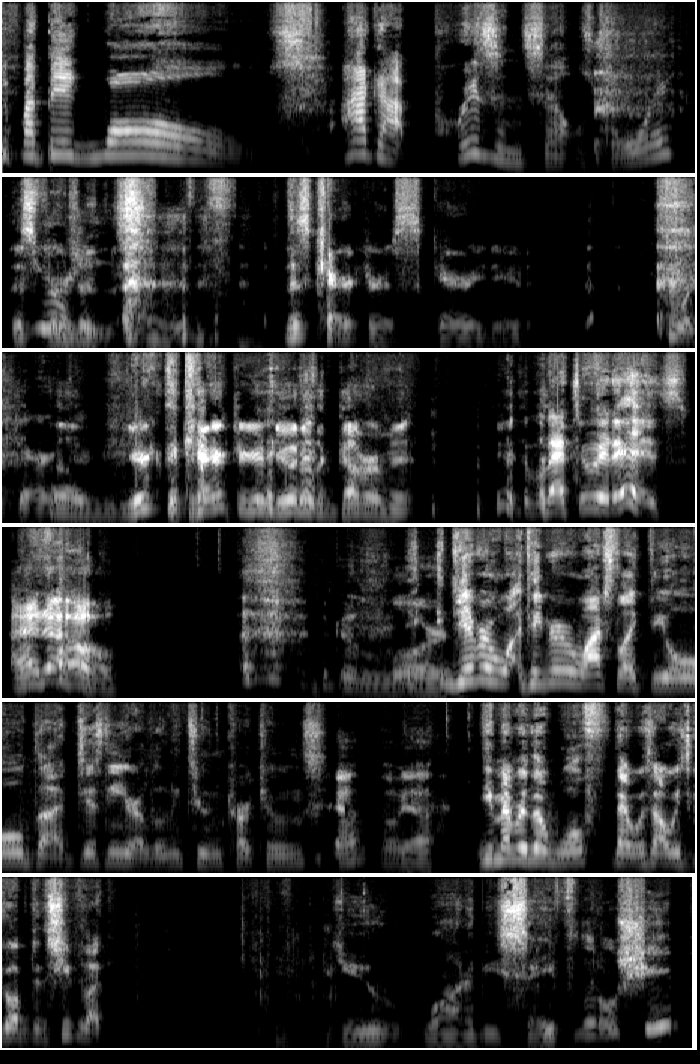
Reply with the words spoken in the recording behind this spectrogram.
at my big walls. I got prison cells, boy. This You'll version, this character is scary, dude. what character? Oh, you're the character you're doing of the government. well, that's who it is. I know. Good lord. Did you ever wa- did you ever watch like the old uh, Disney or Looney Tune cartoons? Yeah. Oh yeah. You remember the wolf that was always go up to the sheep like, "You want to be safe, little sheep?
